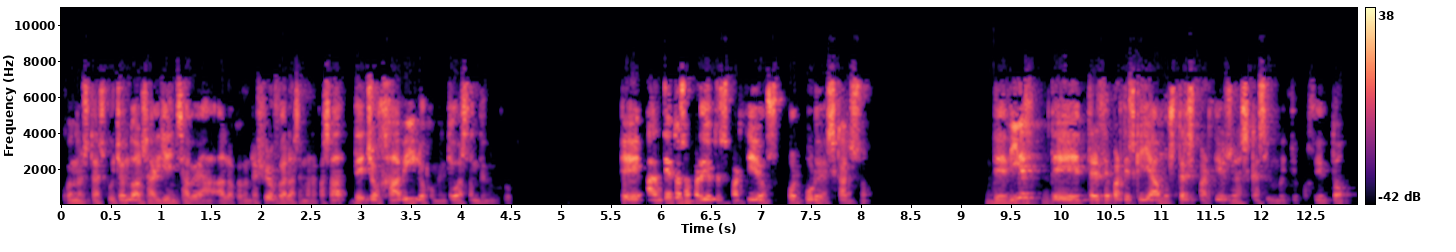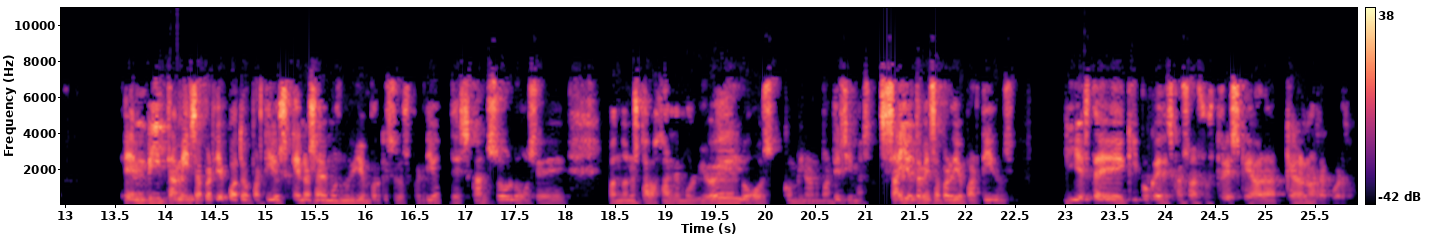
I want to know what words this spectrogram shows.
cuando está escuchando alguien sabe a, a lo que me refiero, fue la semana pasada. De hecho, Javi lo comentó bastante en el grupo. Eh, Antetos ha perdido tres partidos por puro descanso. De 10, de 13 partidos que llevamos, tres partidos, o sea, es casi un 20%. Embiid también se ha perdido cuatro partidos que no sabemos muy bien por qué se los perdió. Descanso, luego se, cuando no estaba Harden volvió él, luego combinaron partidos y más. Sion también se ha perdido partidos. Y este equipo que descansó a sus tres, que ahora, que ahora no recuerdo.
